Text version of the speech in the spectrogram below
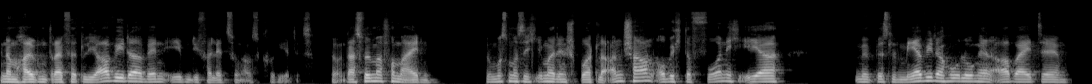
in einem halben, dreiviertel Jahr wieder, wenn eben die Verletzung auskuriert ist. So, und das will man vermeiden. Da muss man sich immer den Sportler anschauen, ob ich davor nicht eher mit ein bisschen mehr Wiederholungen arbeite,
